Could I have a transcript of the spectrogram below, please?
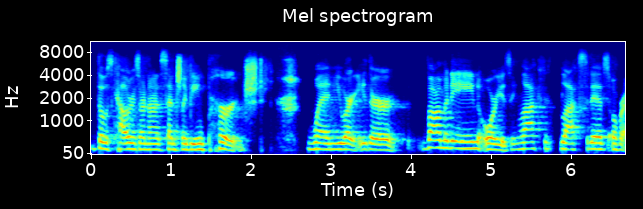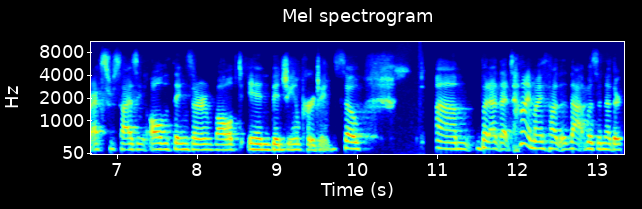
those calories are not essentially being purged when you are either vomiting or using lax- laxatives, over exercising, all the things that are involved in binging and purging. So, um, but at that time, I thought that that was another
